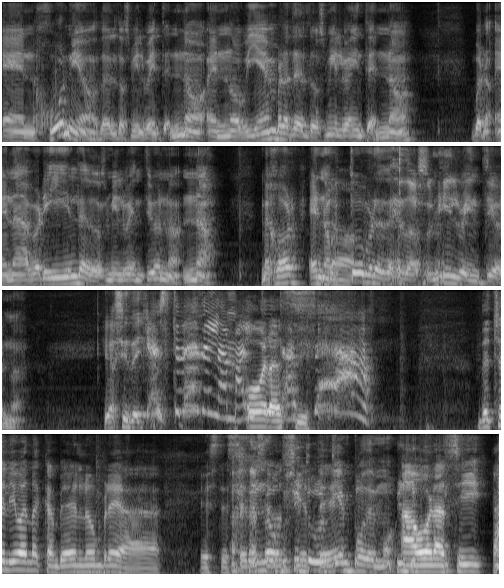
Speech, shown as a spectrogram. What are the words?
en junio del 2020. No, en noviembre del 2020. No. Bueno, en abril de 2021. No. Mejor en octubre de 2021. Y así de, ya estrena la maldita Ahora sí. De hecho, le iban a cambiar el nombre a este 007. no, sí tuvo tiempo de morir. Ahora sí.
